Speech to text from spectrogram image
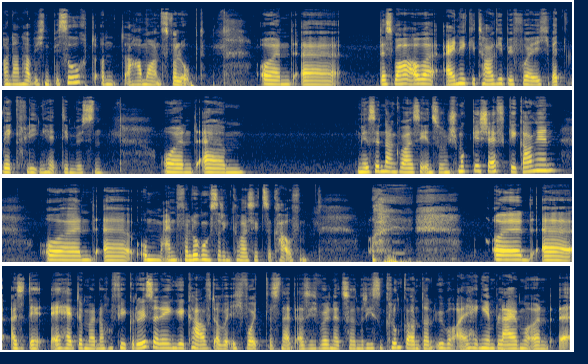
und dann habe ich ihn besucht und da haben wir uns verlobt. Und äh, das war aber einige Tage bevor ich wegfliegen hätte müssen. Und ähm, wir sind dann quasi in so ein Schmuckgeschäft gegangen und äh, um einen Verlobungsring quasi zu kaufen. Und äh, also der, er hätte mir noch einen viel größeren gekauft, aber ich wollte das nicht. Also ich will nicht so einen riesen Klunker und dann überall hängen bleiben und äh,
